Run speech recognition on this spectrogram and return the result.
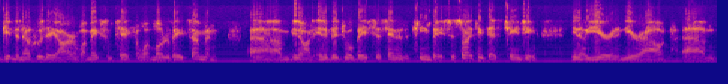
getting to know who they are and what makes them tick and what motivates them, and um, you know on an individual basis and as a team basis. So I think that's changing, you know, year in and year out. Um,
